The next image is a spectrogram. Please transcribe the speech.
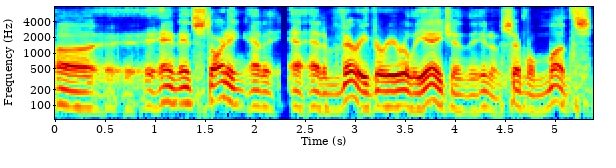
uh, and it's starting at a at a very very early age, in you know several months.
